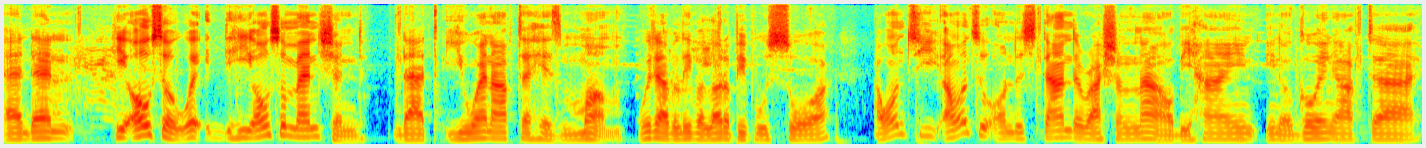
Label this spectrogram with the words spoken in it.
And then he also he also mentioned that you went after his mom, which I believe a lot of people saw. I want to I want to understand the rationale behind you know going after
